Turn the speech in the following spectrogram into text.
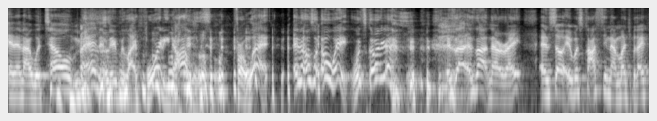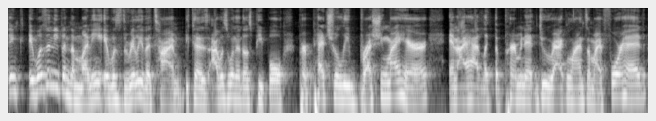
And then I would tell men, and they'd be like, $40 for what? And I was like, oh, wait, what's going on? is that is that not right? And so it was costing that much. But I think it wasn't even the money, it was really the time because I was one of those people perpetually brushing my hair, and I had like the permanent do rag lines on my forehead.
